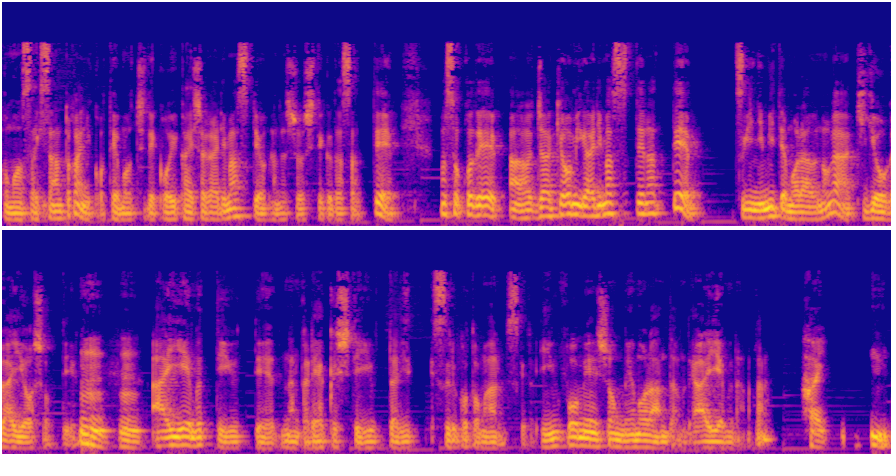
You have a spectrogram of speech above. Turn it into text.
顧問先さんとかにこう手持ちでこういう会社がありますっていう話をしてくださって、まあ、そこで、あじゃあ興味がありますってなって、次に見てもらうのが企業概要書っていう。うんうん。IM って言って、なんか略して言ったりすることもあるんですけど、 Information Memorandum で IM なのかな？はい。うん。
